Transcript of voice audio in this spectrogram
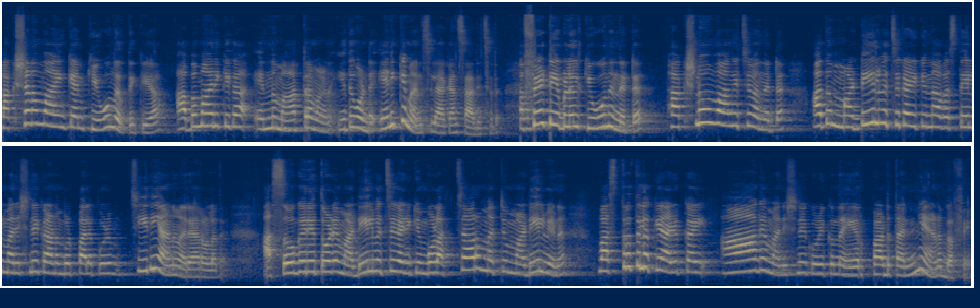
ഭക്ഷണം വാങ്ങിക്കാൻ ക്യൂ നിർത്തിക്കുക അപമാനിക്കുക എന്ന് മാത്രമാണ് ഇതുകൊണ്ട് എനിക്ക് മനസ്സിലാക്കാൻ സാധിച്ചത്. ബഫേ ടേബിളിൽ ക്യൂ നിന്നിട്ട് ഭക്ഷണവും വാങ്ങിച്ചു വന്നിട്ട് അത് മടിയിൽ വെച്ച് കഴിക്കുന്ന അവസ്ഥയിൽ മനുഷ്യനെ കാണുമ്പോൾ പലപ്പോഴും ചിരിയാണ് വരാറുള്ളത്. അസൗകര്യത്തോടെ മടിയിൽ വെച്ച് കഴിക്കുമ്പോൾ അച്ചാറും മറ്റും മടിയിൽ വീണ് വസ്ത്രത്തിലൊക്കെ അഴുക്കായി ആകെ മനുഷ്യനെ കുഴിക്കുന്ന ഏർപ്പാട് തന്നെയാണ് ബഫെ.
